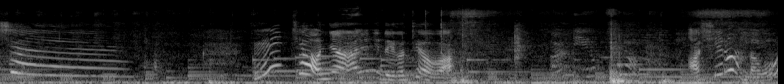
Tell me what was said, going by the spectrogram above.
으차. 으차. 언니야, 아윤이도 이거 태워봐. 아, 싫어한다고?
